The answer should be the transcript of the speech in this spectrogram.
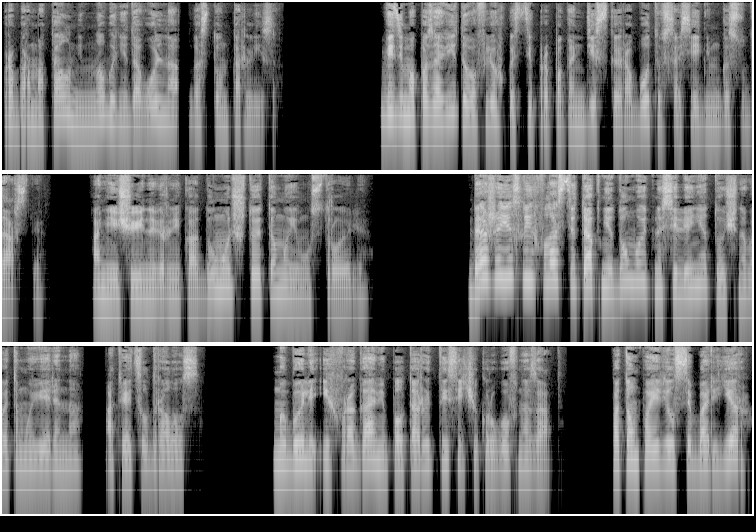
пробормотал немного недовольно Гастон Тарлиза. Видимо, позавидовав легкости пропагандистской работы в соседнем государстве. Они еще и наверняка думают, что это мы им устроили. «Даже если их власти так не думают, население точно в этом уверено», — ответил Дролос. «Мы были их врагами полторы тысячи кругов назад. Потом появился барьер,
